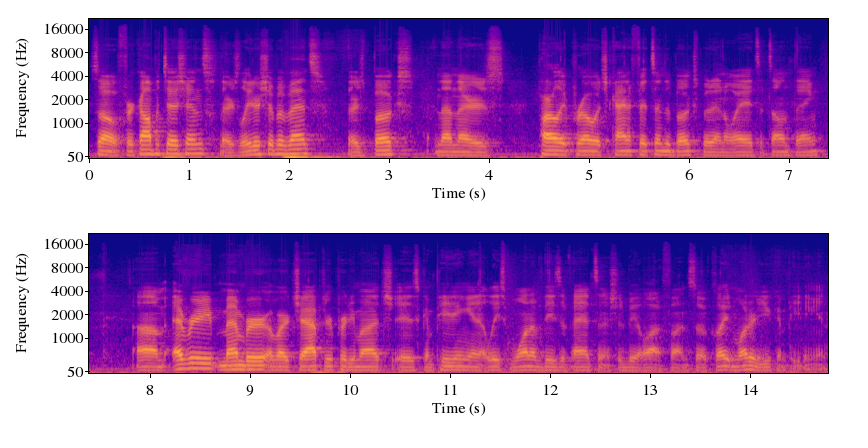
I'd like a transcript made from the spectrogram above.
So for competitions, there's leadership events, there's books, and then there's Parli Pro, which kind of fits into books, but in a way it's its own thing. Um, every member of our chapter pretty much is competing in at least one of these events, and it should be a lot of fun. So Clayton, what are you competing in?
